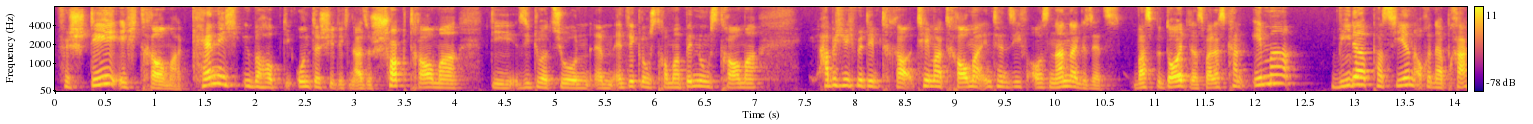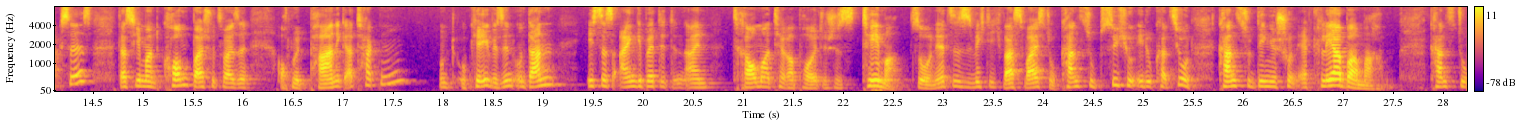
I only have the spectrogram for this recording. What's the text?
verstehe ich Trauma? Kenne ich überhaupt die unterschiedlichen, also Schocktrauma, die Situation, ähm, Entwicklungstrauma, Bindungstrauma? Habe ich mich mit dem Tra Thema Trauma intensiv auseinandergesetzt? Was bedeutet das? Weil das kann immer wieder passieren, auch in der Praxis, dass jemand kommt, beispielsweise auch mit Panikattacken und okay, wir sind, und dann ist das eingebettet in ein traumatherapeutisches Thema. So, und jetzt ist es wichtig, was weißt du? Kannst du Psychoedukation? Kannst du Dinge schon erklärbar machen? Kannst du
